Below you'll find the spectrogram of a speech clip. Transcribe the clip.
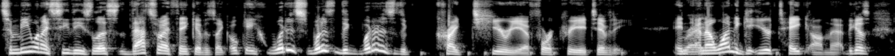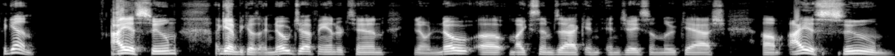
to me when I see these lists, that's what I think of. Is like, okay, what is what is the what is the criteria for creativity? And Right. and I wanted to get your take on that because again, I assume again because I know Jeff Anderton, you know, know uh, Mike Szymczak and, and Jason Lukash. Um, I assume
